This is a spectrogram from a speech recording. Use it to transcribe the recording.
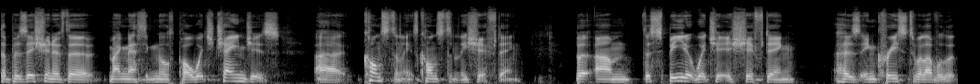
the position of the magnetic North Pole, which changes uh, constantly. It's constantly shifting, but um, the speed at which it is shifting has increased to a level that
